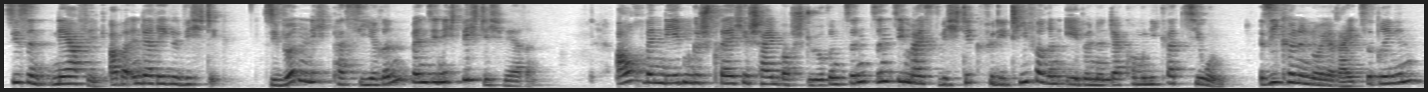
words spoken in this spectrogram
Sie sind nervig, aber in der Regel wichtig. Sie würden nicht passieren, wenn sie nicht wichtig wären. Auch wenn Nebengespräche scheinbar störend sind, sind sie meist wichtig für die tieferen Ebenen der Kommunikation. Sie können neue Reize bringen,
